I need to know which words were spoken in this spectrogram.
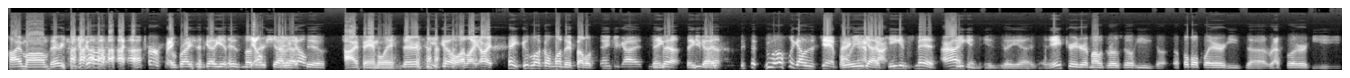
Hi, mom. there you go. Perfect. Well, Bryson's got to give his mother Yep, a shout out go. too. Hi, family. There you go. I like. All right. Hey, good luck on Monday, fellas. Thank you guys. You Thanks. bet. Thanks, You guys. bet. Who else we got on this jam? Well, we got Keegan Smith. All right. Keegan is a uh, an eighth grader at Monmouth Roseville. He's a, a football player. He's a wrestler. He,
